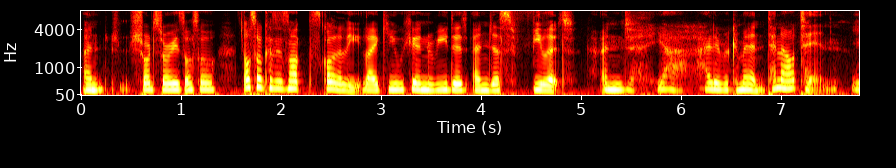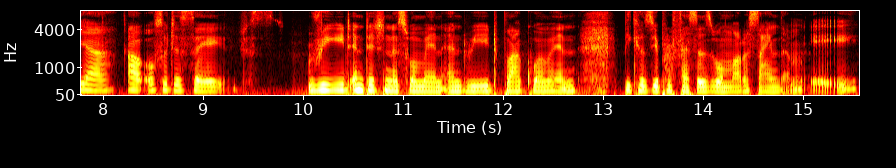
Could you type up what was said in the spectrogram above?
and sh- short stories also. Also because it's not scholarly, like you can read it and just feel it. And yeah, highly recommend. Ten out of ten. Yeah, I'll also just say just read Indigenous women and read Black women because your professors will not assign them A,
